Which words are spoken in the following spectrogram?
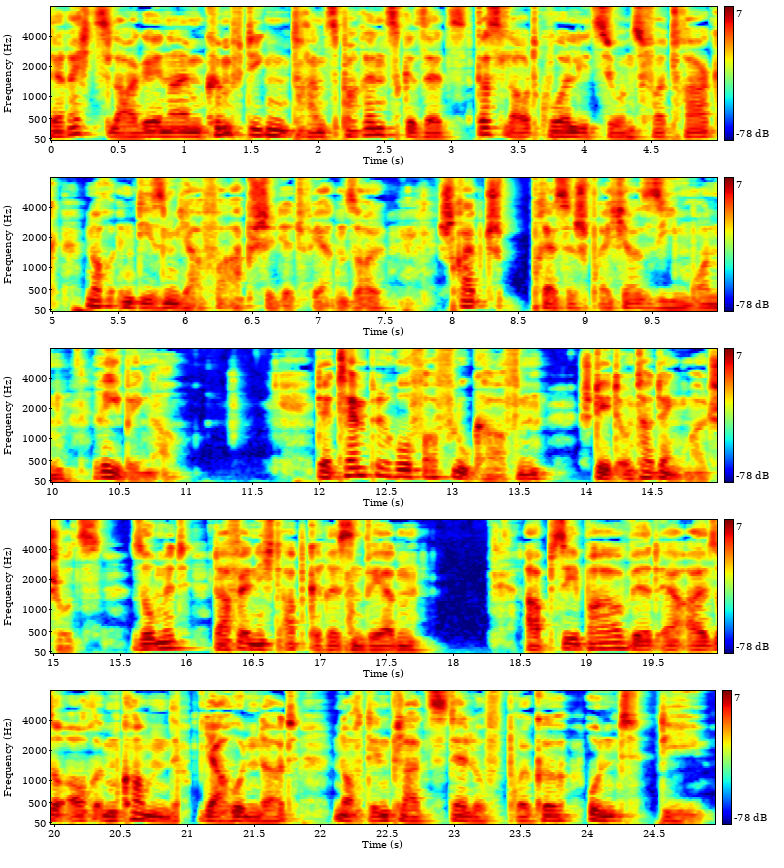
der Rechtslage in einem künftigen Transparenzgesetz, das laut Koalitionsvertrag noch in diesem Jahr verabschiedet werden soll, schreibt Pressesprecher Simon Rebinger. Der Tempelhofer Flughafen steht unter Denkmalschutz, somit darf er nicht abgerissen werden. Absehbar wird er also auch im kommenden Jahrhundert noch den Platz der Luftbrücke und die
